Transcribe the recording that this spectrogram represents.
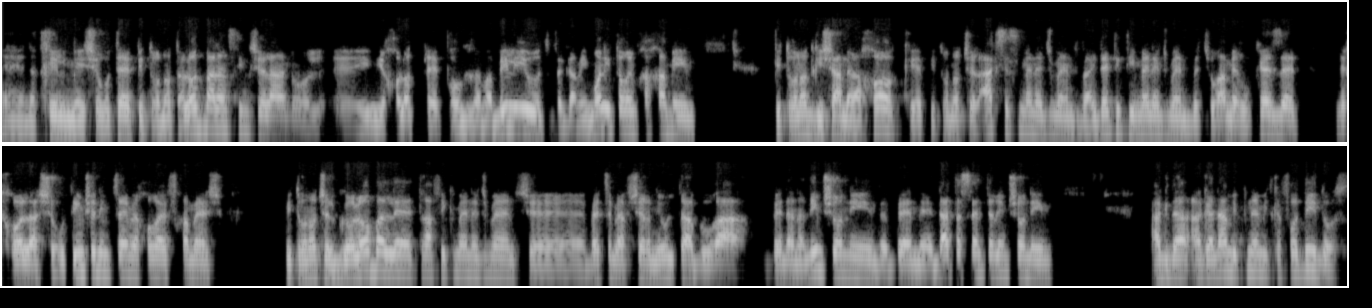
אה, נתחיל משירותי פתרונות הלוט בלנסינג שלנו, אה, עם יכולות אה, פרוגרמביליות וגם עם מוניטורים חכמים, פתרונות גישה מרחוק, פתרונות של Access Management ו-Identity Management בצורה מרוכזת לכל השירותים שנמצאים מאחורי F5, פתרונות של Global Traffic Management, שבעצם מאפשר ניהול תעבורה בין עננים שונים ובין דאטה סנטרים שונים, הגנה מפני מתקפות דידוס,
